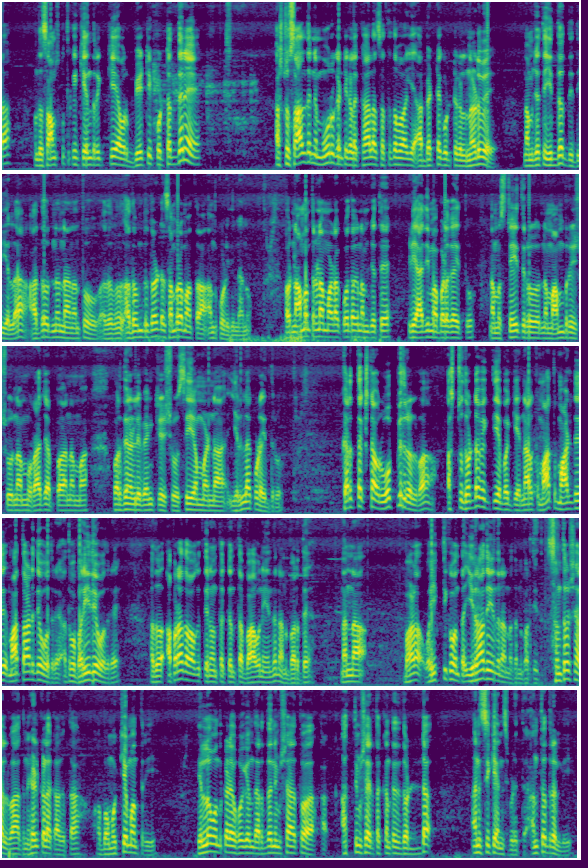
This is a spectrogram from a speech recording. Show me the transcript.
ಒಂದು ಸಾಂಸ್ಕೃತಿಕ ಕೇಂದ್ರಕ್ಕೆ ಅವರು ಭೇಟಿ ಕೊಟ್ಟದ್ದೇ ಅಷ್ಟು ಸಾಲದನ್ನೇ ಮೂರು ಗಂಟೆಗಳ ಕಾಲ ಸತತವಾಗಿ ಆ ಬೆಟ್ಟಗುಟ್ಟಗಳ ನಡುವೆ ನಮ್ಮ ಜೊತೆ ಇದ್ದದ್ದು ಇದೆಯಲ್ಲ ಅದನ್ನು ನಾನಂತೂ ಅದು, ಅದೊಂದು ದೊಡ್ಡ ಸಂಭ್ರಮ ಅಂತ ಅಂದ್ಕೊಂಡಿದ್ದೀನಿ ನಾನು. ಅವ್ರು ನಾಮಂತ್ರಣ ಮಾಡೋಕ್ಕೆ ಹೋದಾಗ ನಮ್ಮ ಜೊತೆ ಇಡೀ ಆದಿಮ ಬಳಗ ಇತ್ತು. ನಮ್ಮ ಸ್ನೇಹಿತರು, ನಮ್ಮ ಅಂಬರೀಷು, ನಮ್ಮ ರಾಜಪ್ಪ, ನಮ್ಮ ವರ್ಧನಹಳ್ಳಿ ವೆಂಕಟೇಶು, ಸಿ ಎಂ ಅಣ್ಣ ಎಲ್ಲ ಕೂಡ ಇದ್ದರು ಕರೆದ ತಕ್ಷಣ ಅವ್ರು ಒಪ್ಪಿದ್ರಲ್ವಾ? ಅಷ್ಟು ದೊಡ್ಡ ವ್ಯಕ್ತಿಯ ಬಗ್ಗೆ ನಾಲ್ಕು ಮಾತು ಮಾಡದೆ, ಮಾತಾಡದೆ ಹೋದರೆ ಅಥವಾ ಬರೀದೇ ಹೋದರೆ ಅದು ಅಪರಾಧವಾಗುತ್ತೆ ಅಂತಕ್ಕಂಥ ಭಾವನೆಯಿಂದ ನಾನು ಬರೆದೆ. ನನ್ನ ಬಹಳ ವೈಯಕ್ತಿಕವಂತ ಇರಾದೆಯಿಂದ ನಾನು ಅದನ್ನು ಬರ್ತಿದ್ದೆ ಸಂತೋಷ ಅಲ್ವಾ? ಅದನ್ನು ಹೇಳ್ಕೊಳಕ್ಕಾಗುತ್ತಾ? ಒಬ್ಬ ಮುಖ್ಯಮಂತ್ರಿ ಎಲ್ಲೋ ಒಂದು ಕಡೆ ಹೋಗಿ ಒಂದು ಅರ್ಧ ನಿಮಿಷ ಅಥವಾ ಹತ್ತು ನಿಮಿಷ ಇರತಕ್ಕಂಥದ್ದು ದೊಡ್ಡ ಅನಿಸಿಕೆ ಅನಿಸ್ಬಿಡುತ್ತೆ. ಅಂಥದ್ರಲ್ಲಿ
